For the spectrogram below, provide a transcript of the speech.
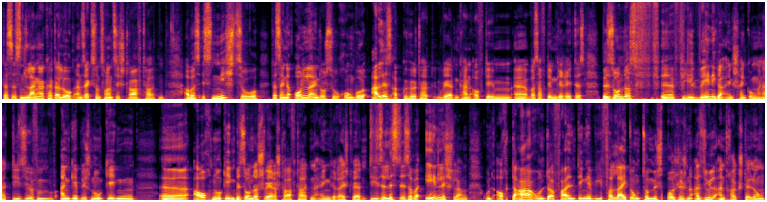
Das ist ein langer Katalog an 26 Straftaten. Aber es ist nicht so, dass eine Online-Durchsuchung, wo alles abgehört hat, werden kann, auf dem, äh, was auf dem Gerät ist, besonders äh, viel weniger Einschränkungen hat. Die dürfen angeblich nur gegen äh, auch nur gegen besonders schwere Straftaten eingereicht werden. Diese Liste ist aber ähnlich lang und auch darunter fallen Dinge wie Verleitung zur missbräuchlichen Asylantragstellung,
